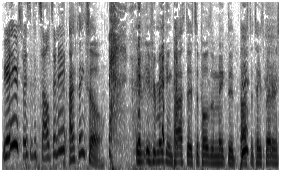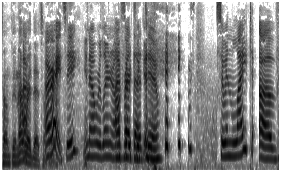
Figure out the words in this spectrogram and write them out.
really, you're supposed to put salt in it? I think so. if, if you're making pasta, it's supposed to make the pasta taste better or something. I uh, read that somewhere. All right, see, you know we're learning all I've read that of too. So, in light of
